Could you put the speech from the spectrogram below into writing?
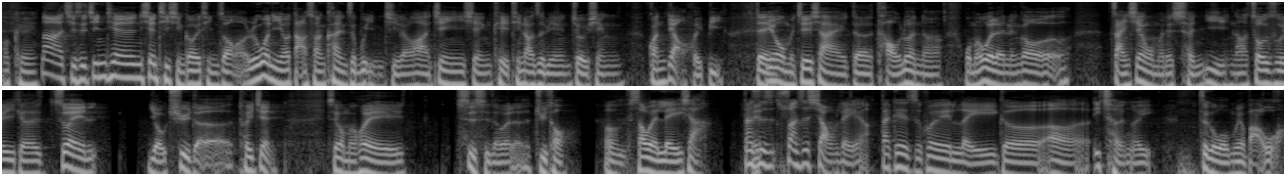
，OK。那其实今天先提醒各位听众哦，如果你有打算看这部影集的话，建议先可以听到这边就先关掉回避。对，因为我们接下来的讨论呢，我们为了能够展现我们的诚意，然后做出一个最有趣的推荐，所以我们会适时的为了剧透，嗯，稍微雷一下，但是算是小雷啊，大概只会雷一个呃一层而已。这个我没有把握，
